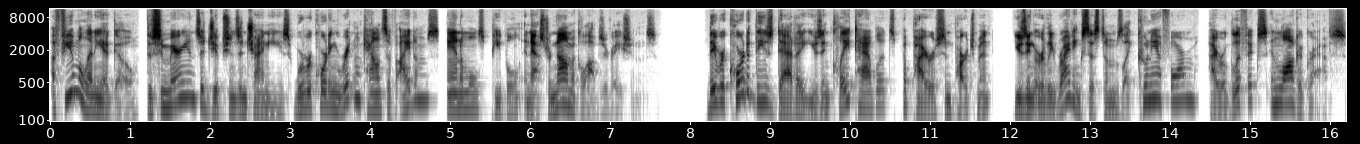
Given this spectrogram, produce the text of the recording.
A few millennia ago, the Sumerians, Egyptians, and Chinese were recording written counts of items, animals, people, and astronomical observations. They recorded these data using clay tablets, papyrus, and parchment, using early writing systems like cuneiform, hieroglyphics, and logographs.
